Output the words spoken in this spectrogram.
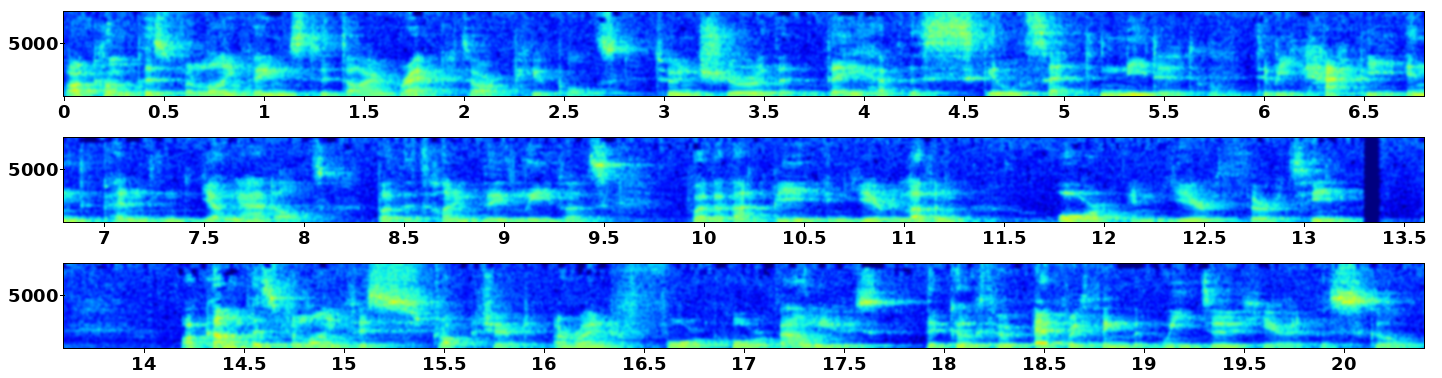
Our Compass for Life aims to direct our pupils to ensure that they have the skill set needed to be happy, independent young adults by the time they leave us whether that be in year 11 or in year 13. Our Compass for Life is structured around four core values that go through everything that we do here at the school.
